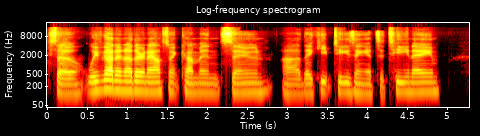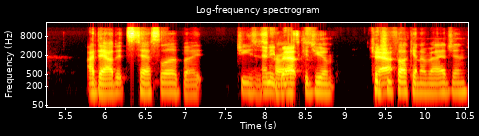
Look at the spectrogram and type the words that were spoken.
So we've got another announcement coming soon. Uh, they keep teasing it's a T name. I doubt it's Tesla, but Jesus Any Christ, bets, could you could you fucking imagine?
